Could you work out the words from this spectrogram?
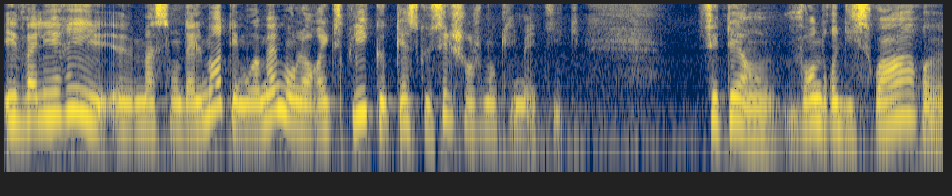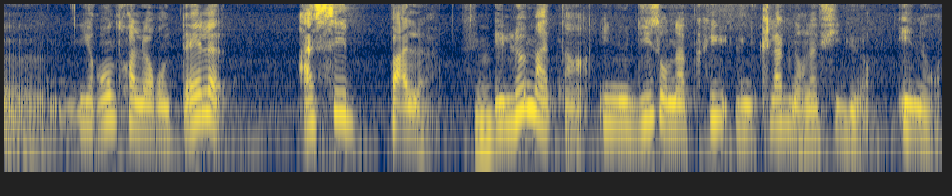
et Valérie euh, Masson-Delmotte et moi-même, on leur explique qu'est-ce que c'est le changement climatique. C'était un vendredi soir, euh, ils rentrent à leur hôtel assez pâles. Mmh. Et le matin, ils nous disent on a pris une claque dans la figure, énorme.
